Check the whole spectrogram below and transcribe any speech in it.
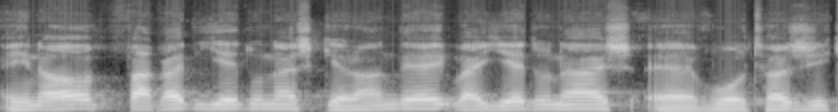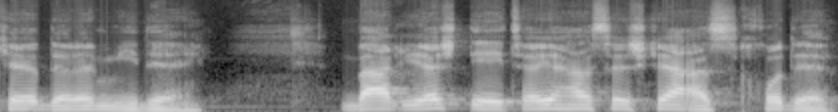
اینا فقط یه دونش گرانده و یه دونش ولتاژی که داره میده. بقیهش دیتایی هستش که از خود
